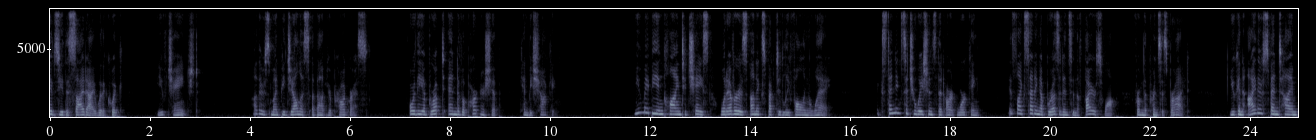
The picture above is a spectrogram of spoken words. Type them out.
gives you the side eye with a quick, You've changed. Others might be jealous about your progress, or the abrupt end of a partnership can be shocking. You may be inclined to chase whatever is unexpectedly falling away. Extending situations that aren't working is like setting up residence in the fire swamp from The Princess Bride. You can either spend time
